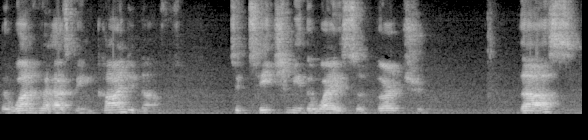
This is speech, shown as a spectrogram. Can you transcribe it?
the one who has been kind enough to teach me the ways of virtue. Thus,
